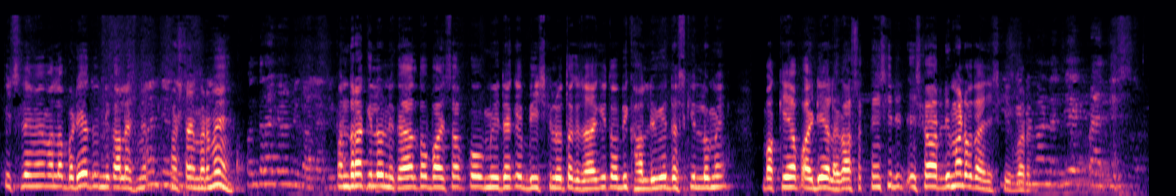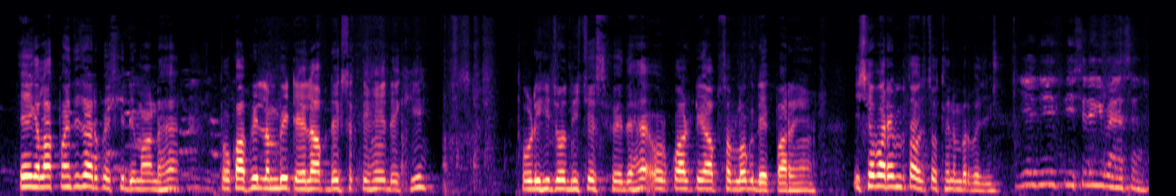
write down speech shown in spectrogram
पिछले में मतलब बढ़िया दूध निकाला इसने फ़र्स्ट टाइमर में। पंद्रह किलो निकाला पंद्रह किलो निकाल तो भाई साहब को उम्मीद है कि बीस किलो तक जाएगी तो अभी खाली हुई है दस किलो में। बाकी आप आइडिया लगा सकते हैं। इसकी इसका डिमांड बताएँ इसकी एक बार। डिमांड है जी एक लाख पैंतीस हज़ार रुपये इसकी डिमांड है। तो काफ़ी लंबी टेल आप देख सकते हैं देखिए। थोड़ी ही जो नीचे सफ़ेद है और क्वालिटी आप सब लोग देख पा रहे हैं। इसके बारे में बताओ चौथे नंबर पर जी। ये जी तीसरे की भैंस है।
